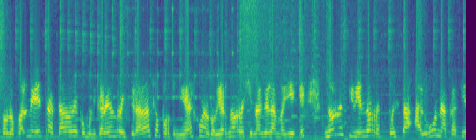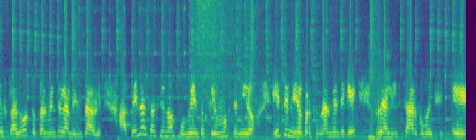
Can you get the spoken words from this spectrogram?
por lo cual me he tratado de comunicar en reiteradas oportunidades con el gobierno regional de Lambayeque, no recibiendo respuesta alguna, Katiuska, algo totalmente lamentable. Apenas hace unos momentos que hemos tenido, he tenido personalmente que realizar como, eh,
